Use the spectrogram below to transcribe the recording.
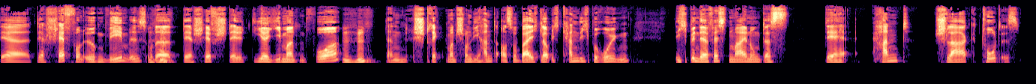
der, der Chef von irgendwem ist oder der Chef stellt dir jemanden vor, Mhm. dann streckt man schon die Hand aus. Wobei ich glaube, ich kann dich beruhigen. Ich bin der festen Meinung, dass der Handschlag tot ist.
